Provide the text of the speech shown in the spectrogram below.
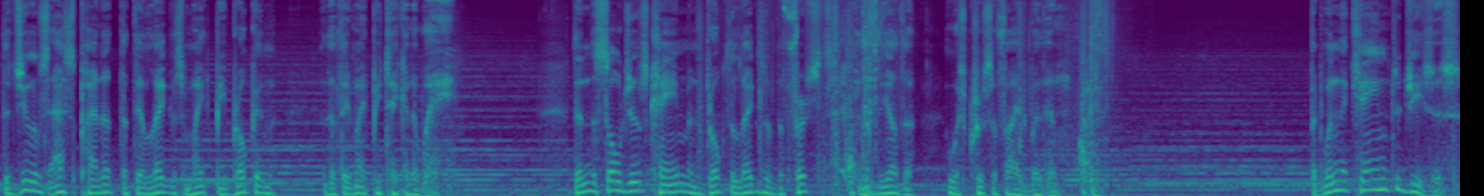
the Jews asked Pilate that their legs might be broken, and that they might be taken away. Then the soldiers came and broke the legs of the first and of the other who was crucified with him. But when they came to Jesus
